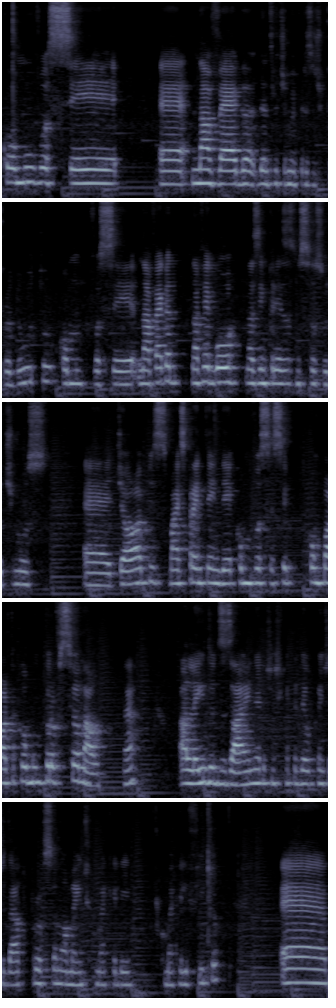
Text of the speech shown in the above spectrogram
como você é, navega dentro de uma empresa de produto, como você navega, navegou nas empresas nos seus últimos é, jobs, mas para entender como você se comporta como um profissional, né? Além do designer, a gente quer entender o candidato profissionalmente, como é que ele, como é que ele fica. É,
